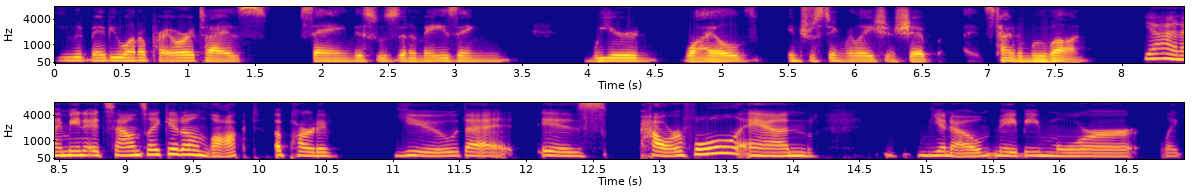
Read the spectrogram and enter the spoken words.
you would maybe want to prioritize saying this was an amazing, weird, wild, interesting relationship. It's time to move on. Yeah. And I mean, it sounds like it unlocked a part of you that is powerful and you know maybe more like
